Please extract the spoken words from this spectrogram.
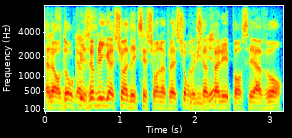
Alors, donc, les obligations indexées sur l'inflation, mais ça fallait penser avant,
